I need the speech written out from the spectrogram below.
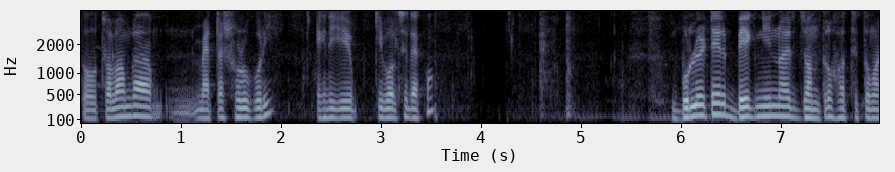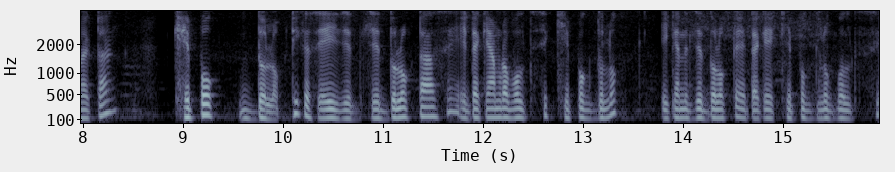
তো চলো আমরা ম্যাথটা শুরু করি। এখানে কি বলছে দেখো। বুলেটের বেগ নির্ণয়ের যন্ত্র হচ্ছে তোমার একটা ক্ষেপক দোলক, ঠিক আছে? এই যে যে দোলকটা আছে, এটাকে আমরা বলতেছি ক্ষেপক দোলক। এখানে যে দোলকটা, এটাকে ক্ষেপক দোলক বলতেছি।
